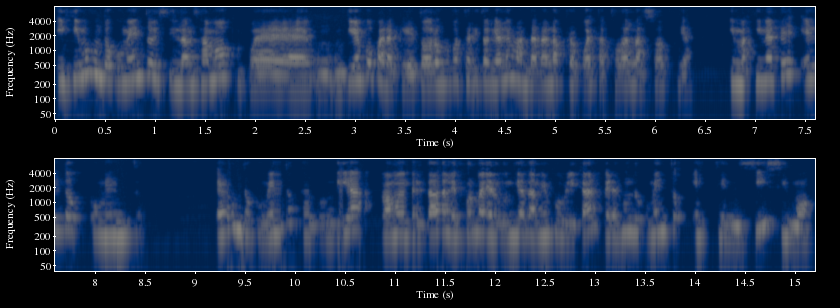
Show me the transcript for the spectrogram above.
Hicimos un documento y lanzamos pues un tiempo para que todos los grupos territoriales mandaran las propuestas, todas las socias. Imagínate el documento. Es un documento que algún día vamos a intentar darle forma y algún día también publicar, pero es un documento extensísimo. O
